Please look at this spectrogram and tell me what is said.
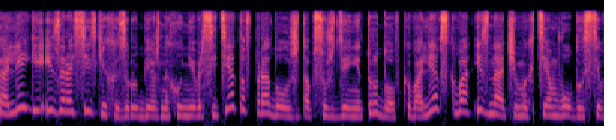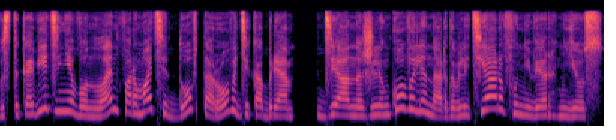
Коллеги из российских и зарубежных университетов продолжат обсуждение трудов Ковалевского и значимых тем в области востоковедения в онлайн-формате до 2 декабря. Диана Желенкова, Ленар Довлетьяров, Универ News.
